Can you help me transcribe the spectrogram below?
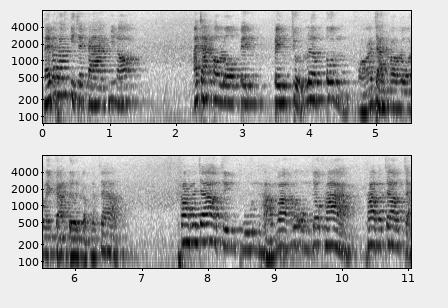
ในพระธรรมกิจการพี่น้องอาจารย์เปาโลเป็นเป็นจุดเริ่มต้นของอาจารย์เปาโลในการเดินกับพระเจ้าข้าพระเจ้าจึงทูลถามว่าพระองค์เจ้าข้าข้าพระเจ้าจะ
